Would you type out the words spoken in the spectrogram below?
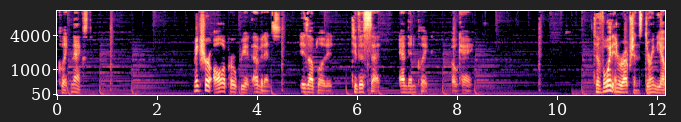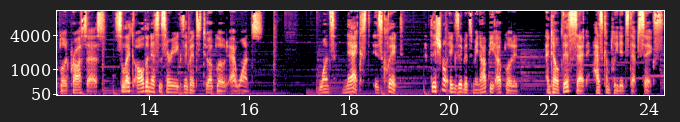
click Next. Make sure all appropriate evidence is uploaded to this set and then click OK. To avoid interruptions during the upload process, select all the necessary exhibits to upload at once. Once Next is clicked, additional exhibits may not be uploaded until this set has completed step 6.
